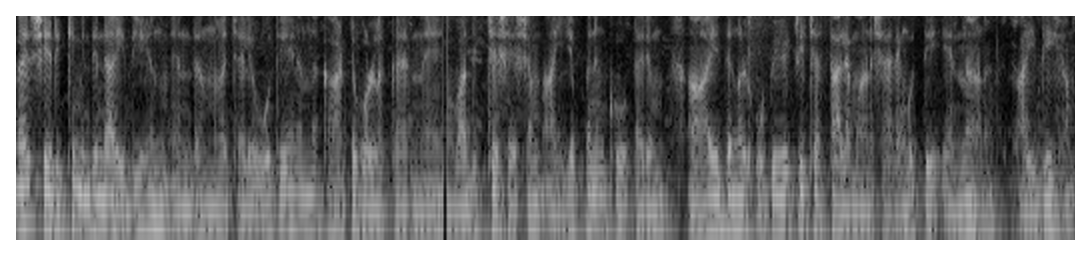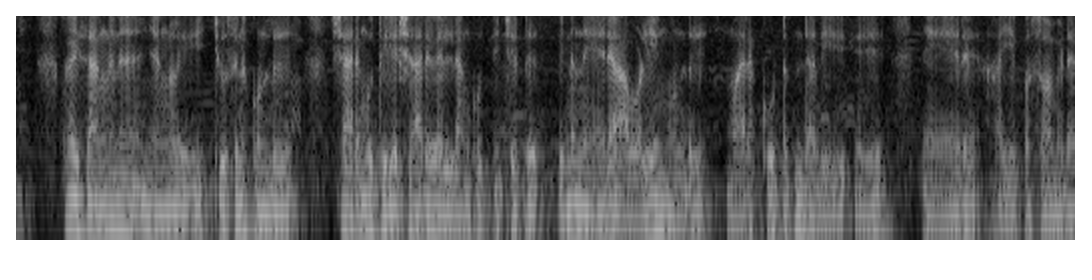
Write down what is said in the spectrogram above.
ഗൈസ് ശരിക്കും ഇതിന്റെ ഐതിഹ്യം എന്തെന്ന് വെച്ചാൽ ഉദയൻ എന്ന കാട്ടുകൊള്ളക്കാരനെ വധിച്ച ശേഷം അയ്യപ്പനും കൂട്ടരും ആയുധങ്ങൾ ഉപേക്ഷിച്ച സ്ഥലമാണ് ശരംകുത്തി എന്നാണ് ഐതിഹ്യം. ഗൈസ് അങ്ങനെ ഞങ്ങൾ ഇച്ചൂസിനെ കൊണ്ട് ശരംകുത്തിയിലെ ശരമെല്ലാം കുത്തിച്ചിട്ട് പിന്നെ നേരെ അവളെയും കൊണ്ട് മരക്കൂട്ടത്തിന്റെ അതി നേരെ അയ്യപ്പസ്വാമിയുടെ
